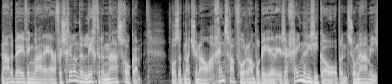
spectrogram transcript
Na de beving waren er verschillende lichtere naschokken. Volgens het Nationaal Agentschap voor Rampenbeheer... is er geen risico op een tsunami.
